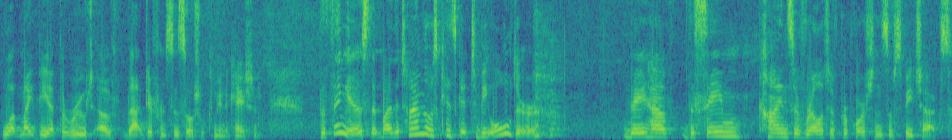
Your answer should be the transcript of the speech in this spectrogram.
what might be at the root of that difference in social communication. The thing is that by the time those kids get to be older, they have the same kinds of relative proportions of speech acts.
